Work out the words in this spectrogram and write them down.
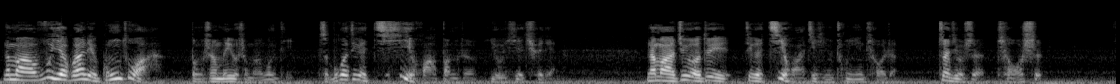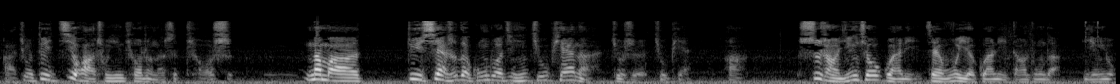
那么物业管理工作啊本身没有什么问题，只不过这个计划本身有一些缺点，那么就要对这个计划进行重新调整，这就是调试。啊，就对计划重新调整呢是调试，那么对现实的工作进行纠偏呢就是纠偏啊。市场营销管理在物业管理当中的应用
